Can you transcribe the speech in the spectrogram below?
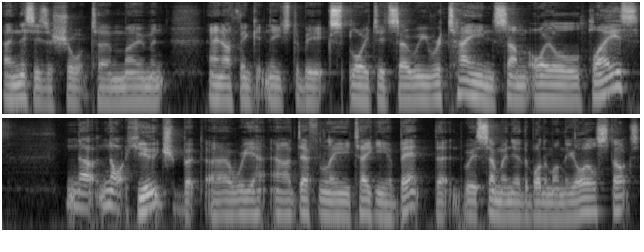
And this is a short term moment. And I think it needs to be exploited. So we retain some oil plays. No, not huge, but uh, we are definitely taking a bet that we're somewhere near the bottom on the oil stocks.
